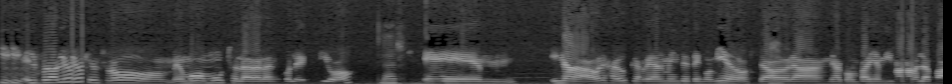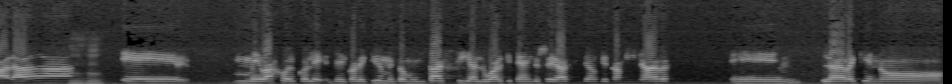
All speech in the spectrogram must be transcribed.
Y el problema es que yo me muevo mucho, la verdad, en colectivo. Claro. Eh, y nada, ahora es algo que realmente tengo miedo. O sea, ahora me acompaña mi mamá a la parada. Eh, me bajo del, cole- del colectivo y me tomo un taxi al lugar que tengan que llegar, si tengo que caminar. Eh, la verdad que no,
